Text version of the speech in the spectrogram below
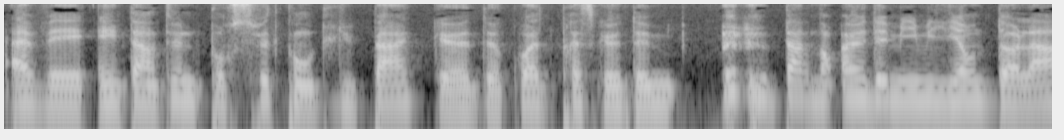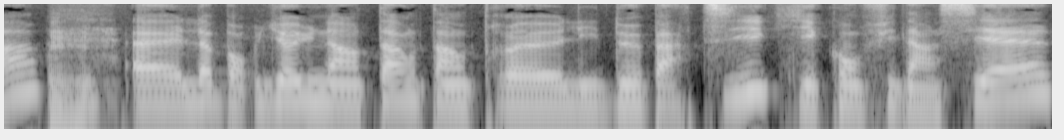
avait intenté une poursuite contre l'UPAC de quoi? De presque un demi, pardon, un demi-million de dollars. Mhm. euh, là, bon, il y a une entente entre les deux parties qui est confidentielle.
